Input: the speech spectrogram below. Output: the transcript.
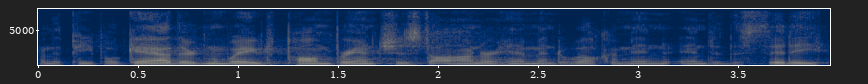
And the people gathered and waved palm branches to honor him and to welcome him into the city.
